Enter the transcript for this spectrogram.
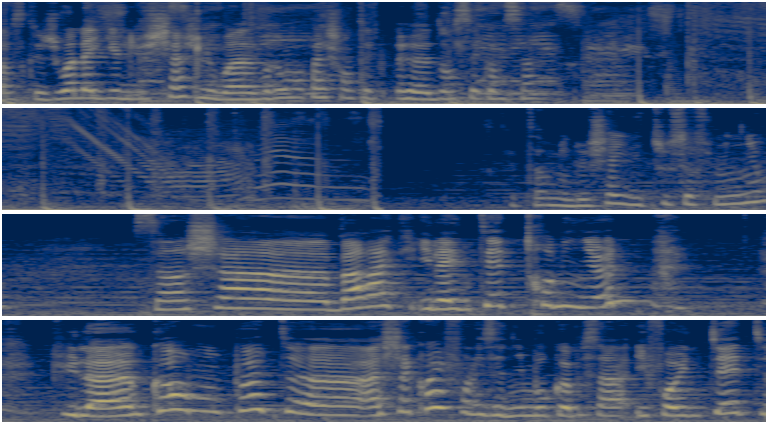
Parce que je vois la gueule du chat, je le vois vraiment pas chanter, euh, danser comme ça. Attends, mais le chat, il est tout sauf mignon. C'est un chat euh, baraque, il a une tête trop mignonne. Puis il a encore mon pote, euh, à chaque fois ils font les animaux comme ça. Ils font une tête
